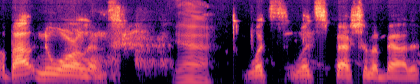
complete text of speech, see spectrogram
about New Orleans, Yeah. what's what's special about it?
